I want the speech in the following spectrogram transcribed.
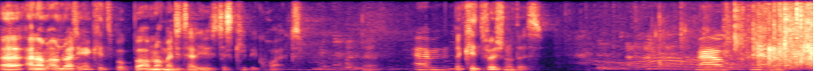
and I'm, I'm writing a kids' book, but I'm not meant to tell you. Just keep it quiet. Um, A kids' version of this. wow. Yeah.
